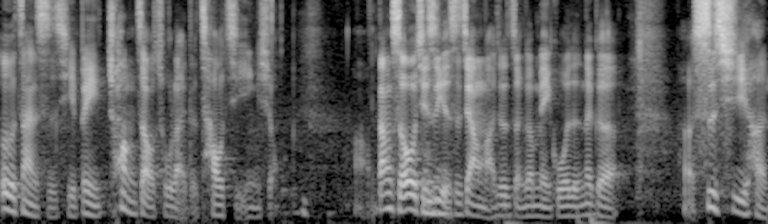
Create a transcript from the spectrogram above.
二战时期被创造出来的超级英雄啊。当时候其实也是这样嘛，就是整个美国的那个呃士气很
